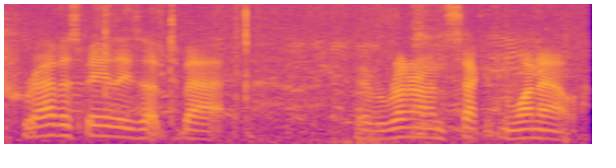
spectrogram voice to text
Travis Bailey's up to bat. We have a runner on second and one out.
